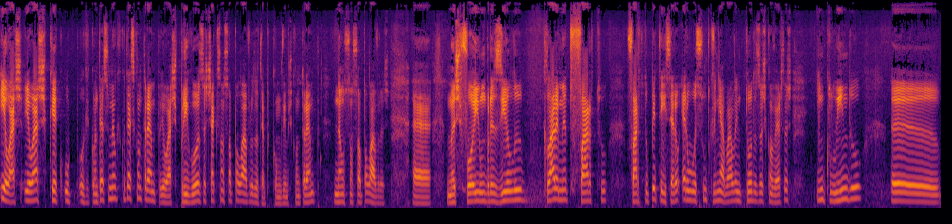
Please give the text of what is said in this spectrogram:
eu acho, eu acho que o, o que acontece é o mesmo que acontece com Trump. Eu acho perigoso achar que são só palavras, até porque, como vimos com Trump, não são só palavras. Ah, mas foi um Brasil claramente farto, farto do PT. Isso era, era o assunto que vinha à baila em todas as conversas, incluindo Uh,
